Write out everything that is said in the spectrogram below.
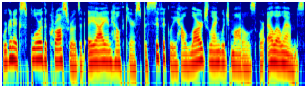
We're going to explore the crossroads of AI and healthcare, specifically how large language models, or LLMs,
